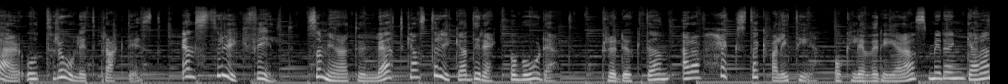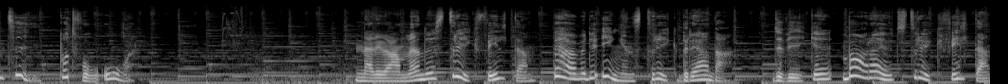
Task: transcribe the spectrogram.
är otroligt praktiskt. En strykfilt som gör att du lätt kan stryka direkt på bordet. Produkten är av högsta kvalitet och levereras med en garanti på två år. När du använder strykfilten behöver du ingen strykbräda. Du viker bara ut strykfilten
